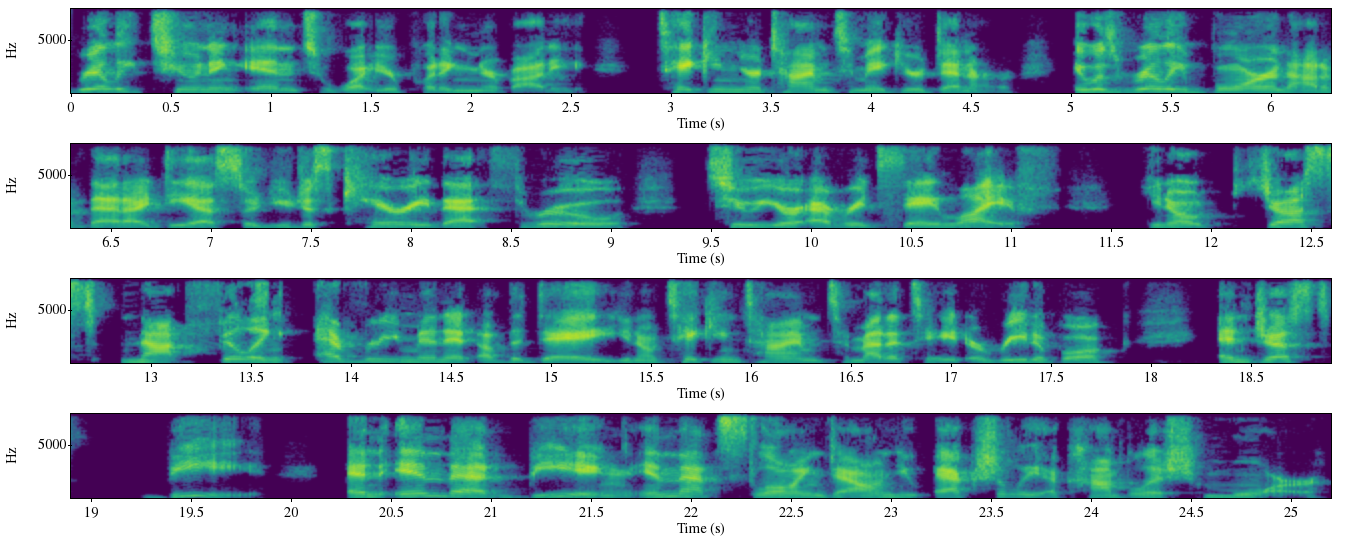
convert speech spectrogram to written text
really tuning into what you're putting in your body, taking your time to make your dinner. It was really born out of that idea. So you just carry that through to your everyday life. You know, just not filling every minute of the day, you know, taking time to meditate or read a book and just be. And in that being, in that slowing down, you actually accomplish more.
